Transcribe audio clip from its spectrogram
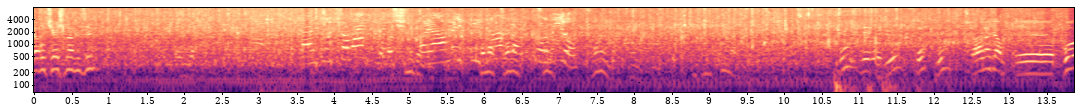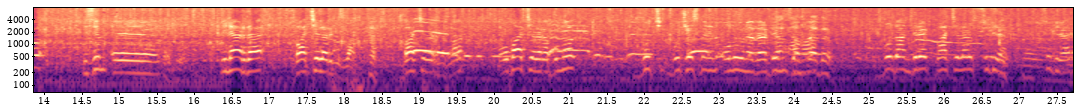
Ve bu çeşmemizin Ben Hadi şimdi de. Ayağımı yıkayacağım Tamam, da sonra- koruyor. Sonra Bu ne oluyor usta? Bu? Şahan Hocam, eee, bu bizim eee ileride bahçelerimiz var. Bahçelerimiz var. O bahçelere bunu bu, bu çeşmenin oluğuna verdiğimiz zaman Anladım. buradan direkt bahçelere su girer. Su girer.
